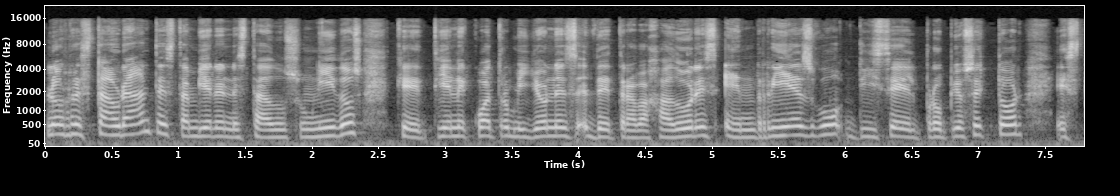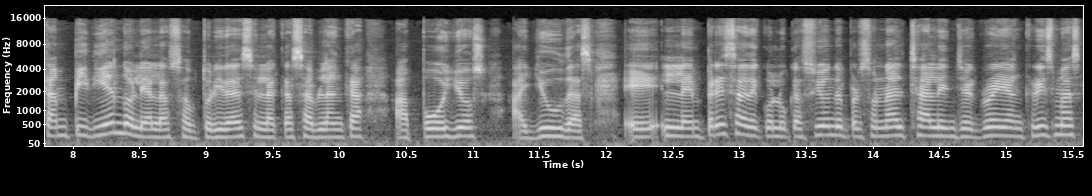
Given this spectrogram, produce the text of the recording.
Los restaurantes también en Estados Unidos que tiene cuatro millones de trabajadores en riesgo, dice el propio sector, están pidiéndole a las autoridades en la Casa Blanca apoyos, ayudas. Eh, la empresa de colocación de personal Challenger Gray Christmas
